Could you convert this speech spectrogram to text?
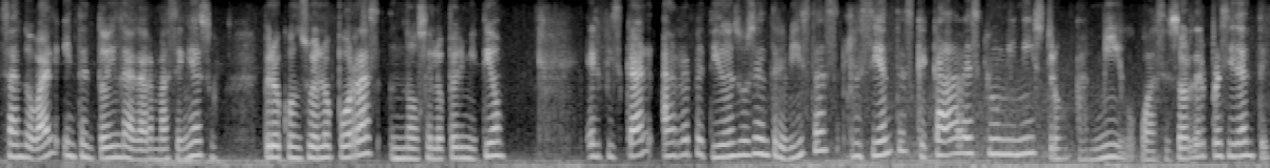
Sandoval intentó indagar más en eso, pero Consuelo Porras no se lo permitió. El fiscal ha repetido en sus entrevistas recientes que cada vez que un ministro, amigo o asesor del presidente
